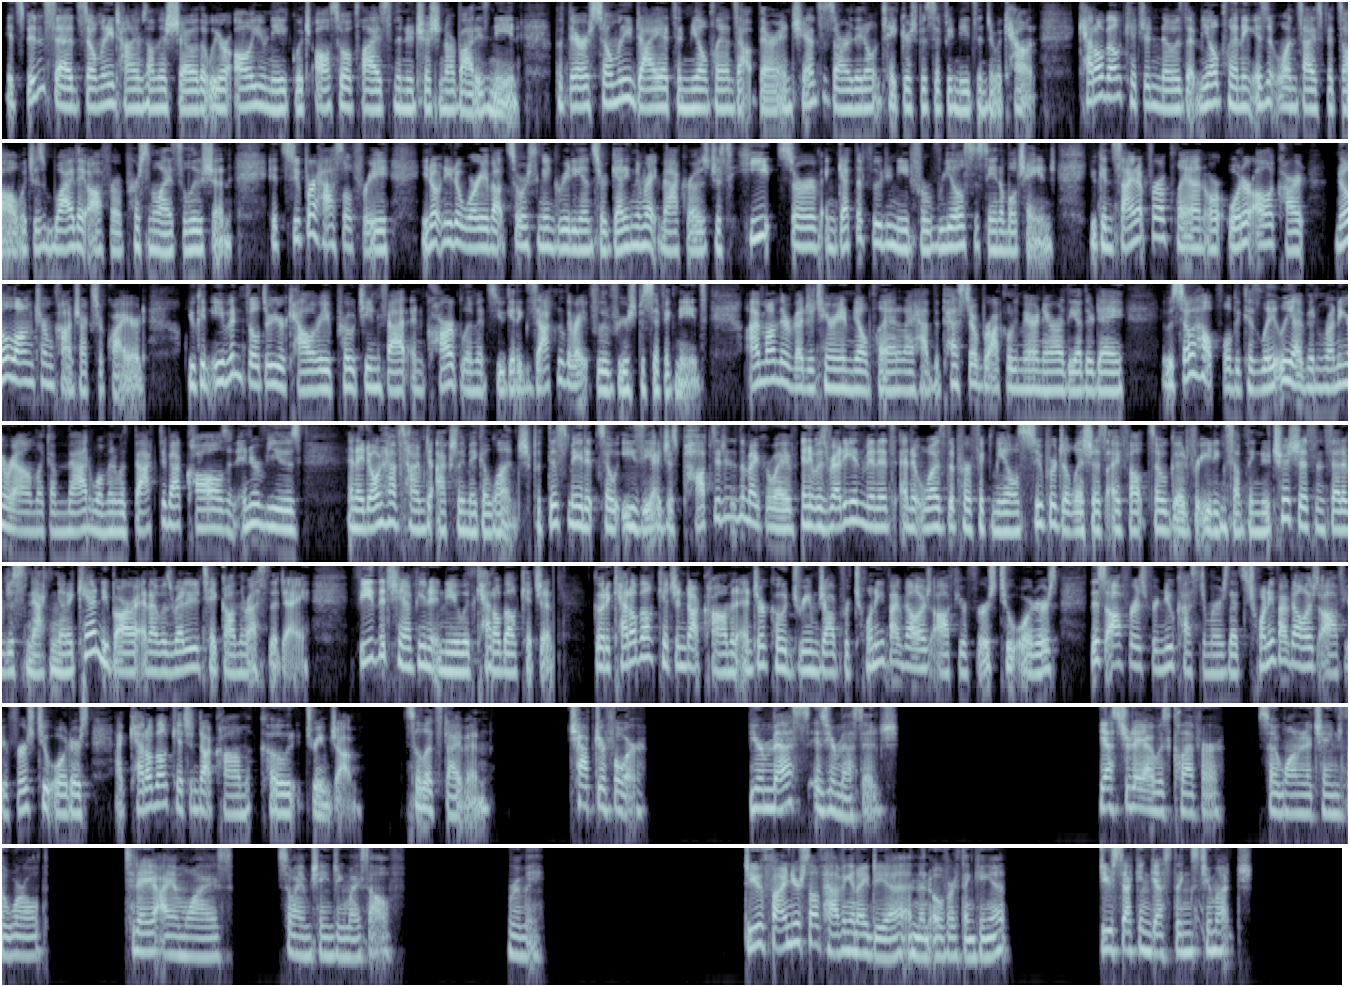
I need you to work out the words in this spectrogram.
It's been said so many times on this show that we are all unique, which also applies to the nutrition our bodies need. But there are so many diets and meal plans out there, and chances are they don't take your specific needs into account. Kettlebell Kitchen knows that meal planning isn't one size fits all, which is why they offer a personalized solution. It's super hassle free. You don't need to worry about sourcing ingredients or getting the right macros. Just heat, serve, and get the food you need for real sustainable change. You can sign up for a plan or order a la carte. No long term contracts required. You can even filter your calorie, protein, fat, and carb limits so you get exactly the right food for your specific needs. I'm on their vegetarian meal plan and I had the pesto broccoli marinara the other day. It was so helpful because lately I've been running around like a mad woman with back to back calls and interviews and I don't have time to actually make a lunch. But this made it so easy. I just popped it into the microwave and it was ready in minutes and it was the perfect meal. Super delicious. I felt so good for eating something nutritious instead of just snacking on a candy bar and I was ready to take on the rest of the day. Feed the champion in you with Kettlebell Kitchen. Go to kettlebellkitchen.com and enter code DREAMJOB for $25 off your first two orders. This offer is for new customers. That's $25 off your first two orders at kettlebellkitchen.com, code DREAMJOB. So let's dive in. Chapter 4 Your Mess is Your Message. Yesterday I was clever, so I wanted to change the world. Today I am wise, so I am changing myself. Rumi. Do you find yourself having an idea and then overthinking it? Do you second guess things too much?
